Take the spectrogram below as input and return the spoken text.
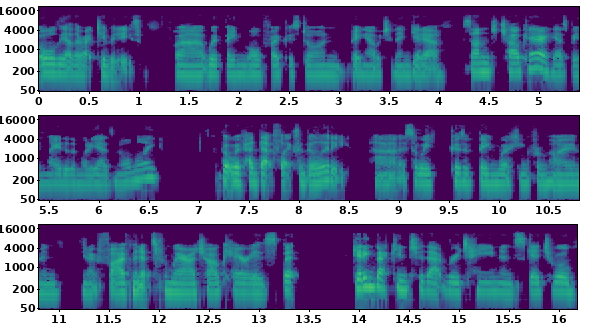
all the other activities uh, we've been more focused on being able to then get our son to childcare. He has been later than what he has normally, but we've had that flexibility. Uh, so we, because of being working from home and you know five minutes from where our childcare is, but getting back into that routine and schedule.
